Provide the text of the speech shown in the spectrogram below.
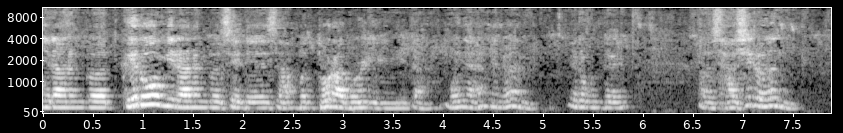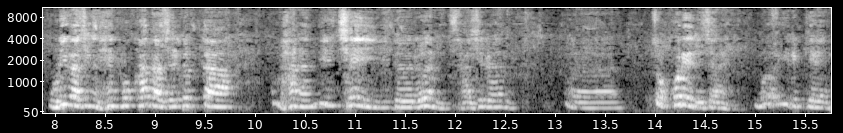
이라는 것, 괴로움이라는 것에 대해서 한번 돌아볼 일입니다. 뭐냐 하면은 여러분들 어, 사실은 우리가 지금 행복하다 즐겁다 하는 일체의 일들은 사실은 어, 쪼꼬리되잖아요. 뭐 이렇게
